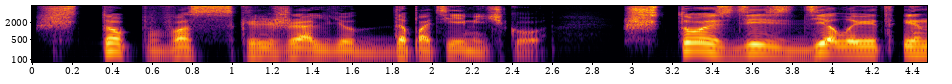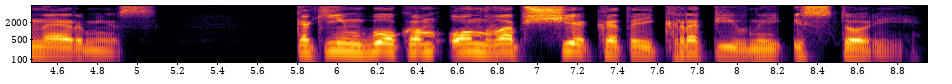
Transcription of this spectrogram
«Чтоб вас скрижалью да по темечку! Что здесь делает Энермис? Каким боком он вообще к этой крапивной истории?»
